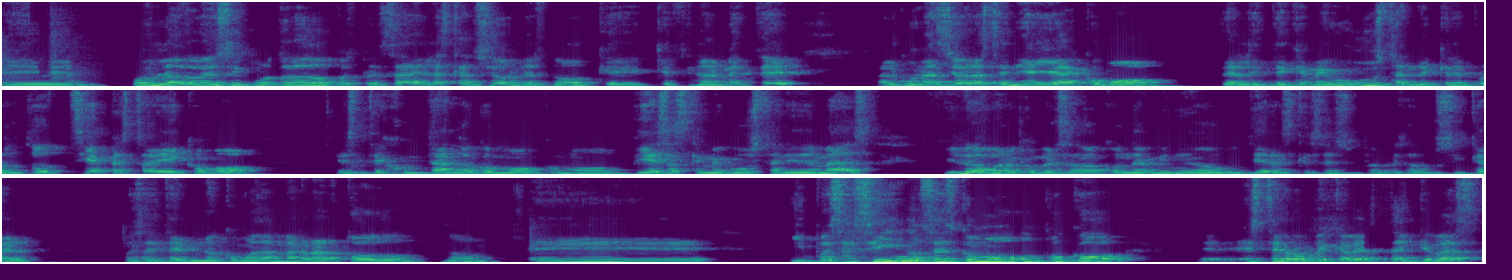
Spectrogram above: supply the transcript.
eh, por un lado eso y por otro lado, pues pensar en las canciones, ¿no? Que, que finalmente algunas yo las tenía ya como de, que me gustan, de que de pronto siempre estoy ahí como este, juntando como, como piezas que me gustan y demás. Y luego, bueno, conversando con Herminio Gutiérrez, que es el supervisor musical, pues ahí terminó como de amarrar todo, ¿no? Eh, y pues así, ¿no? O sea, es como un poco eh, este rompecabezas en que vas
